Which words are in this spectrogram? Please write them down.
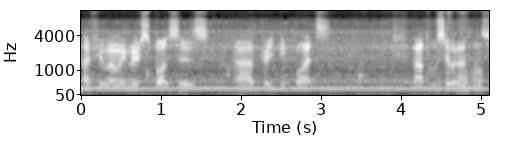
hopefully when we move spots there's uh, pretty big bites. But we'll see what happens.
